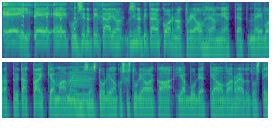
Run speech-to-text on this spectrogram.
Ei, ei, ei, kun siinä pitää jo, siinä pitää jo koordinaattori ja ohjaaja miettiä, että me ei voida pyytää kaikkia maailman mm. ihmisiä studioon, koska studioaikaa ja budjettia on vaan rajoitetusti.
